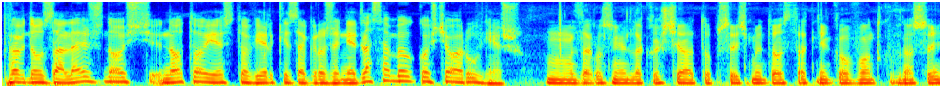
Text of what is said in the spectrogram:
pewną zależność, no to jest to wielkie zagrożenie dla samego Kościoła również. Mm, Zagrożenie dla Kościoła, to przejdźmy do ostatniego wątku w naszej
